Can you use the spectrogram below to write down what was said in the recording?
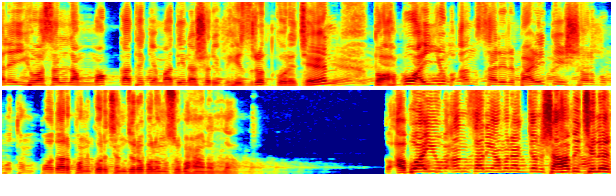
আলাইহি ওয়াসাল্লাম মক্কা থেকে মদিনা শরীফ হিজরত করেছেন, তো আবু আইয়ুব আনসারীর বাড়িতে সর্বপ্রথম পদার্পণ করেছেন। জোরে বলুন, সুবহানাল্লাহ। তো আবু আইয়ুব আনসারী এমন একজন সাহাবী ছিলেন।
